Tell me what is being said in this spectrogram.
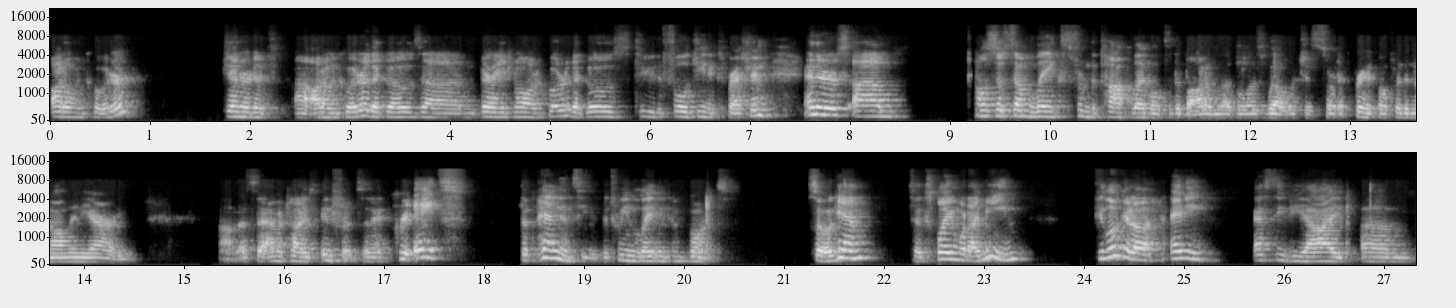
autoencoder, generative uh, autoencoder that goes, um, variational autoencoder that goes to the full gene expression. And there's um, also some links from the top level to the bottom level as well, which is sort of critical for the nonlinearity. Uh, that's the amortized inference, and it creates dependencies between latent components. So again, to explain what I mean, if you look at uh, any SCVI um,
